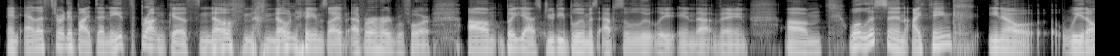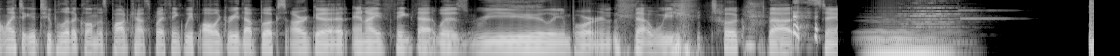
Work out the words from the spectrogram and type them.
and illustrated by Denise Brunkus. No, no, no names I've ever heard before. Um, but yes, Judy Blume is absolutely in that vein. Um, well, listen, I think you know we don't like to get too political on this podcast, but I think we've all agreed that books are good, and I think that was really important that we took that stand.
